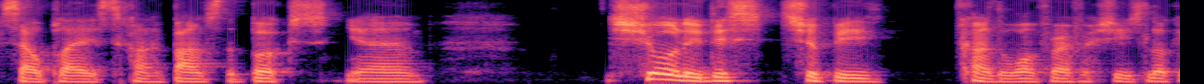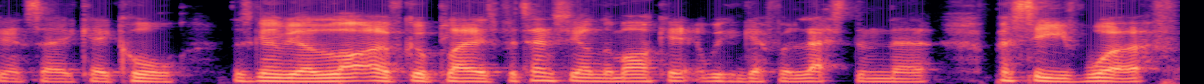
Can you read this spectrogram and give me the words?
sell players to kind of balance the books. Yeah, surely this should be kind of the one for FSG to look at and say, okay, cool. There's going to be a lot of good players potentially on the market, and we can get for less than their perceived worth.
